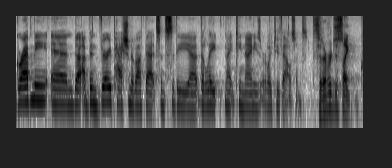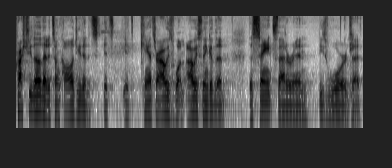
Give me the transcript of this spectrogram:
grab me, and uh, I've been very passionate about that since the, uh, the late 1990s, early 2000s. Does it ever just like crush you though that it's oncology, that it's it's it's cancer? I always want, I always think of the the saints that are in these wards that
